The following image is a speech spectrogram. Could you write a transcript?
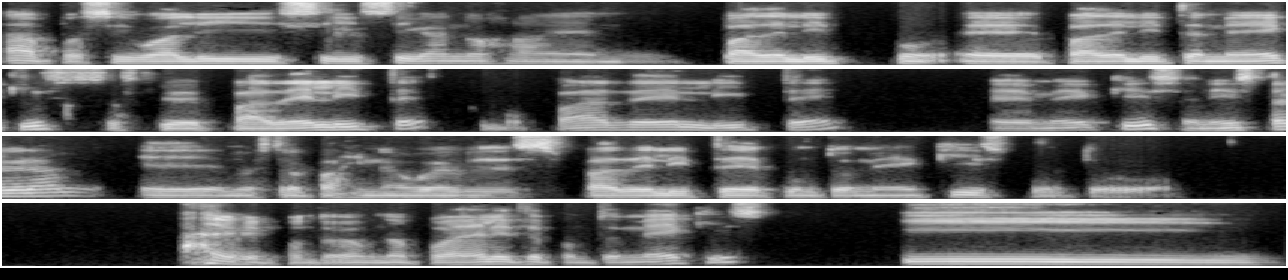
Ah, pues igual y sí, síganos en Padelite, eh, Padelite MX, se escribe Padelite, como Padelite MX en Instagram. Eh, nuestra página web es padelite.mx. Ay, punto, no, padelite.mx. Y,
